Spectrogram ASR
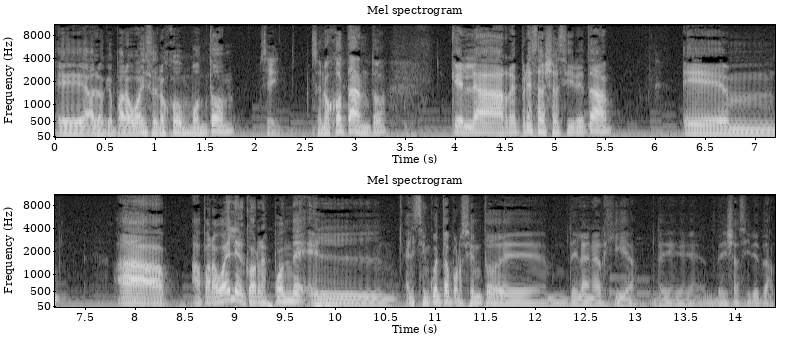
eh, a lo que Paraguay se enojó un montón, Sí, se enojó tanto, que la represa Yacyretá, eh, a, a Paraguay le corresponde el, el 50% de, de la energía de, de Yacyretá.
